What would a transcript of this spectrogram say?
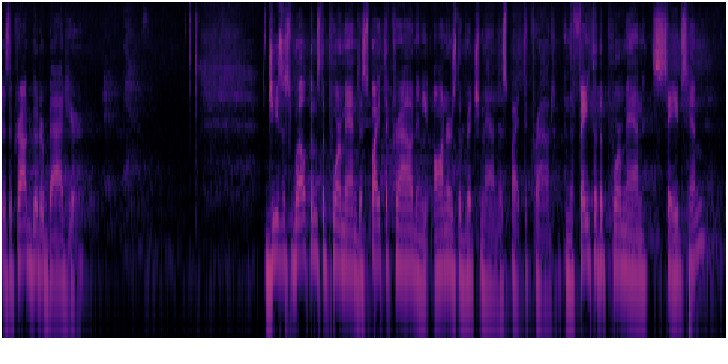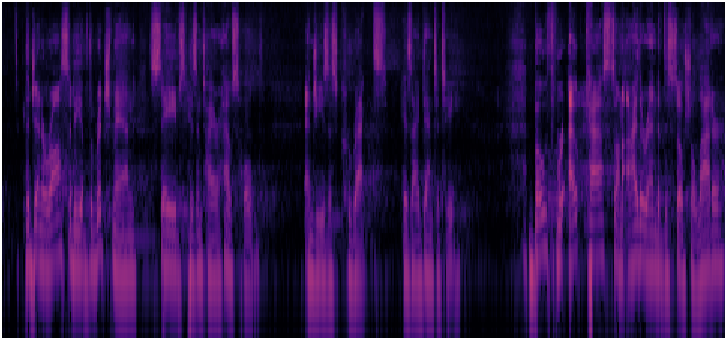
is the crowd good or bad here? Jesus welcomes the poor man despite the crowd, and he honors the rich man despite the crowd. And the faith of the poor man saves him, the generosity of the rich man saves his entire household, and Jesus corrects his identity. Both were outcasts on either end of the social ladder.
